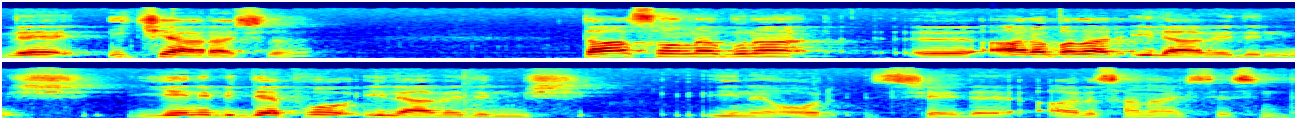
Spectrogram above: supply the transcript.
ve iki araçlı. Daha sonra buna e, arabalar ilave edilmiş, yeni bir depo ilave edilmiş yine o şeyde Arı Sanayi sitesinde.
